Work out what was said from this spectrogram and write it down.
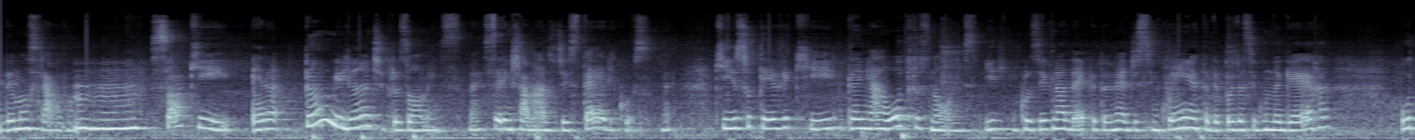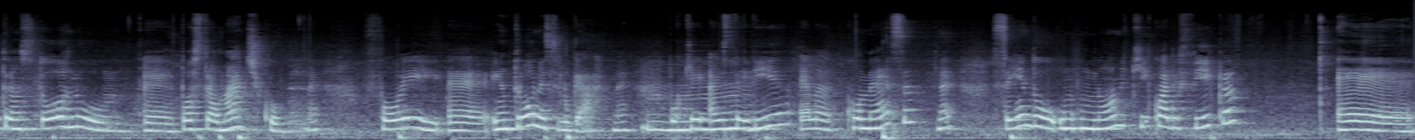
demonstravam. Uhum. Só que era tão humilhante para os homens né, serem chamados de histéricos, né, que isso teve que ganhar outros nomes. E, inclusive, na década né, de 50, depois da Segunda Guerra, o transtorno é, pós-traumático, né, foi é, entrou nesse lugar, né? Uhum. Porque a histeria ela começa, né, sendo um, um nome que qualifica é,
